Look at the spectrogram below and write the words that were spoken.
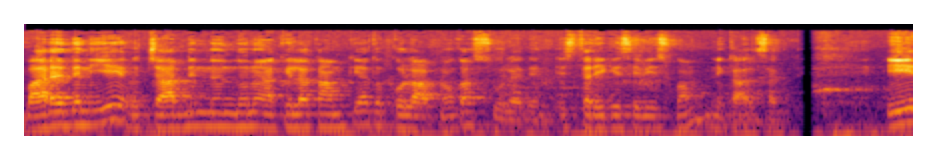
बारह दिन ये और चार दिन इन दोनों अकेला काम किया तो कुल आप लोगों का सोलह दिन। इस तरीके से भी इसको हम निकाल सकते हैं। ए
